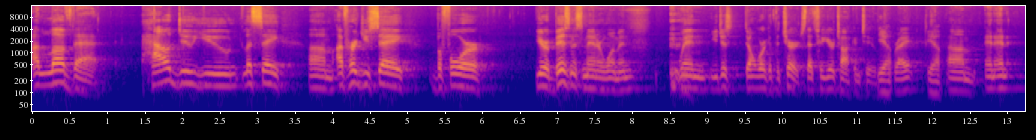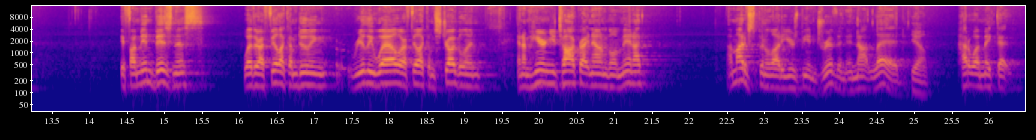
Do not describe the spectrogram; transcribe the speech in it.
I love that. How do you, let's say, um, I've heard you say before, you're a businessman or woman when you just don't work at the church. That's who you're talking to, Yep. right? Yeah. Um, and, and if I'm in business, whether I feel like I'm doing really well or I feel like I'm struggling, and I'm hearing you talk right now, I'm going, man, I, I might have spent a lot of years being driven and not led. Yeah. How do I make that,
